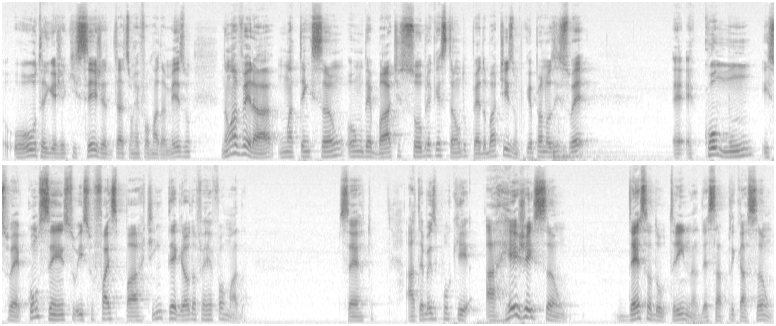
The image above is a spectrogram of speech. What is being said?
ou outra igreja que seja de tradição reformada mesmo, não haverá uma tensão ou um debate sobre a questão do pé do batismo, porque para nós isso é é, é comum, isso é consenso, isso faz parte integral da fé reformada. Certo? Até mesmo porque a rejeição dessa doutrina, dessa aplicação,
